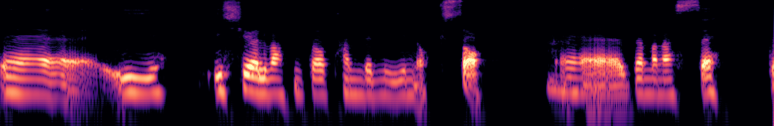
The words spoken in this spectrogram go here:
eh, i, i kölvattnet av pandemin också. Mm. där man har sett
